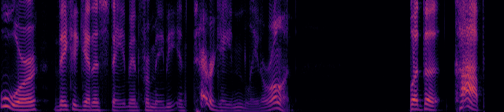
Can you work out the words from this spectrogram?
or they could get a statement from maybe interrogating later on. But the cop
